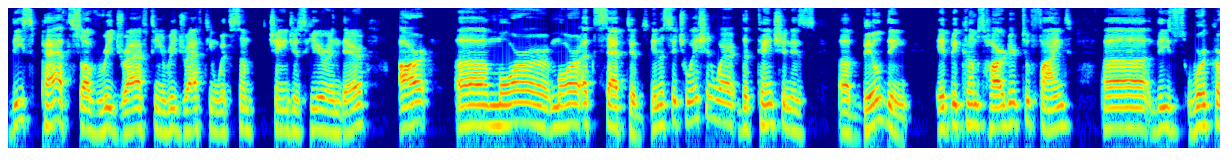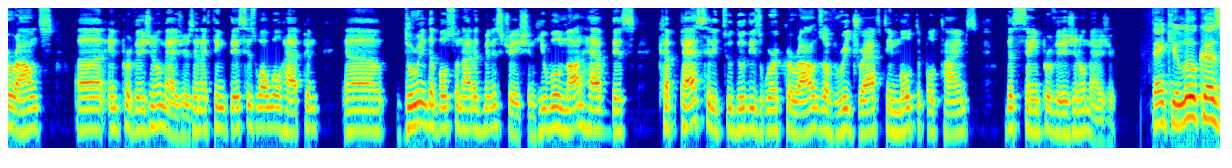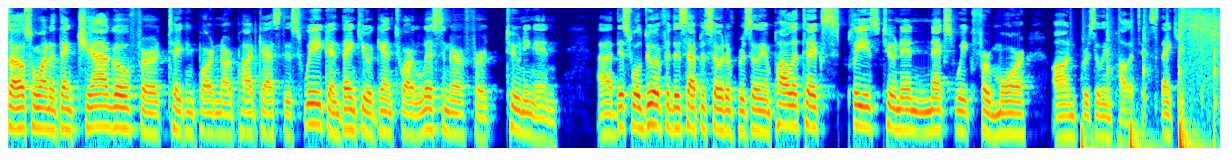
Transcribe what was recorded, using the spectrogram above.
these paths of redrafting, redrafting with some changes here and there are uh, more more accepted. In a situation where the tension is uh, building, it becomes harder to find uh, these workarounds uh, in provisional measures, and I think this is what will happen uh, during the Bolsonaro administration. He will not have this capacity to do these workarounds of redrafting multiple times the same provisional measure. Thank you, Lucas. I also want to thank Thiago for taking part in our podcast this week. And thank you again to our listener for tuning in. Uh, this will do it for this episode of Brazilian Politics. Please tune in next week for more on Brazilian politics. Thank you.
